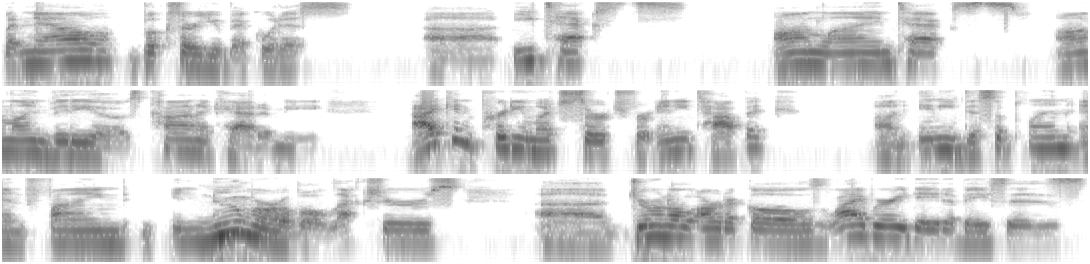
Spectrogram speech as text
But now books are ubiquitous. Uh, e-texts, online texts, online videos, Khan Academy. I can pretty much search for any topic on any discipline and find innumerable lectures, uh, journal articles, library databases.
